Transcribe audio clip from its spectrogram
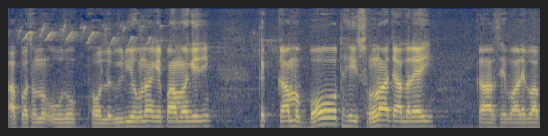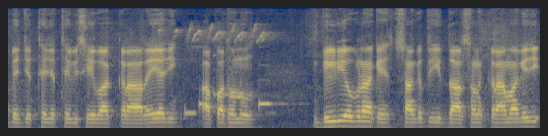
ਆਪਾਂ ਤੁਹਾਨੂੰ ਉਦੋਂ ਫੁੱਲ ਵੀਡੀਓ ਬਣਾ ਕੇ ਪਾਵਾਂਗੇ ਜੀ। ਤੇ ਕੰਮ ਬਹੁਤ ਹੀ ਸੋਹਣਾ ਚੱਲ ਰਿਹਾ ਜੀ। ਕਾਰ ਸੇਵਾ ਵਾਲੇ ਬਾਬੇ ਜਿੱਥੇ ਜਿੱਥੇ ਵੀ ਸੇਵਾ ਕਰਾ ਰਹੇ ਆ ਜੀ। ਆਪਾਂ ਤੁਹਾਨੂੰ ਵੀਡੀਓ ਬਣਾ ਕੇ ਸੰਗਤ ਜੀ ਦਰਸ਼ਨ ਕਰਾਵਾਂਗੇ ਜੀ।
